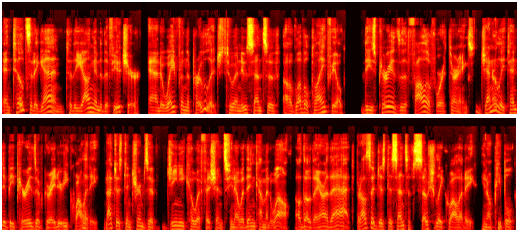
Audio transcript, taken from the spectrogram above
and tilts it again to the young and to the future and away from the privileged to a new sense of a level playing field. These periods that follow fourth turnings generally tend to be periods of greater equality, not just in terms of Gini coefficients, you know, with income and wealth, although they are that, but also just a sense of social equality. You know, people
